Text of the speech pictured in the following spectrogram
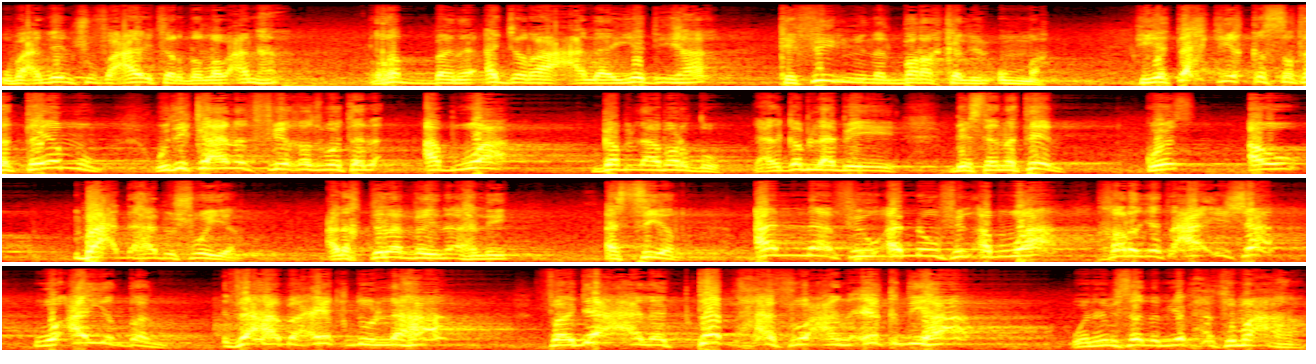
وبعدين شوف عائشة رضي الله عنها ربنا أجرى على يدها كثير من البركة للأمة. هي تحكي قصة التيمم ودي كانت في غزوة الأبواء قبلها برضو يعني قبلها بسنتين. كويس؟ أو بعدها بشوية على اختلاف بين أهل السير. أن في أنه في الأبواء خرجت عائشة وأيضا ذهب عقد لها فجعلت تبحث عن عقدها والنبي صلى الله عليه وسلم يبحث معها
